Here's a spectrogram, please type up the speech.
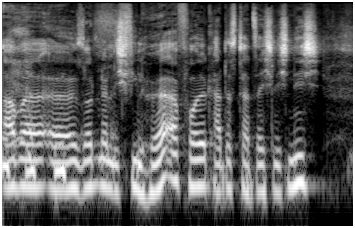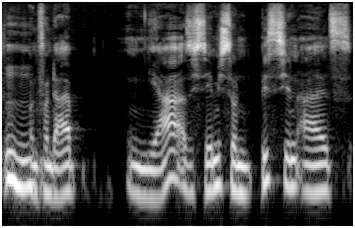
aber äh, sonderlich viel Hörerfolg hat es tatsächlich nicht. Mhm. Und von daher, ja, also ich sehe mich so ein bisschen als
